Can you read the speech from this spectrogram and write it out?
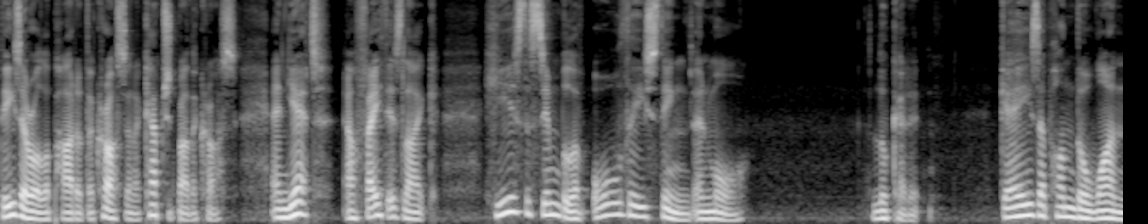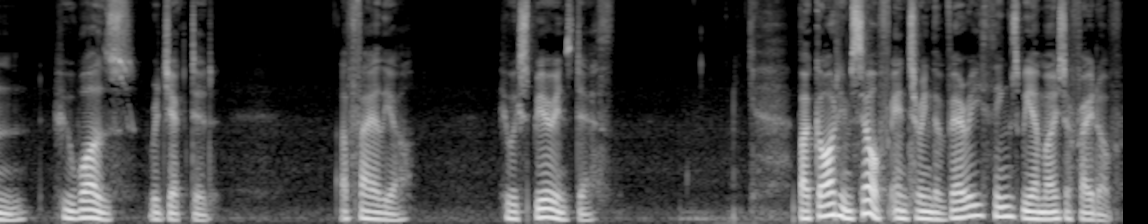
These are all a part of the cross and are captured by the cross. And yet, our faith is like, here's the symbol of all these things and more. Look at it. Gaze upon the one who was rejected, a failure, who experienced death. By God Himself entering the very things we are most afraid of,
